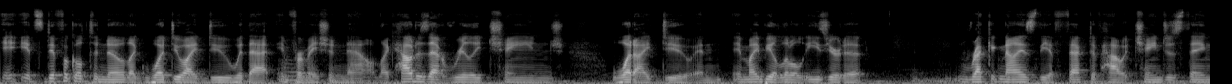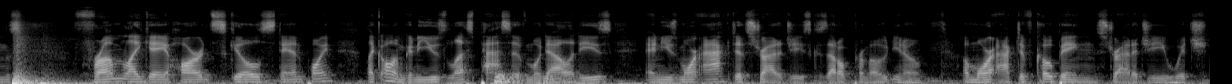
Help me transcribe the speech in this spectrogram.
it's difficult to know like what do I do with that mm. information now? Like how does that really change what I do? And it might be a little easier to recognize the effect of how it changes things from like a hard skills standpoint. Like, oh, I'm going to use less passive modalities and use more active strategies because that'll promote, you know, a more active coping strategy, which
